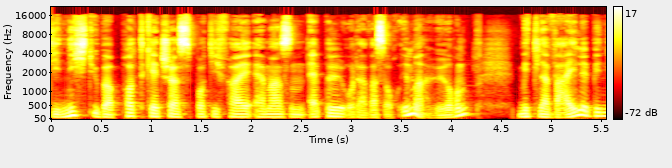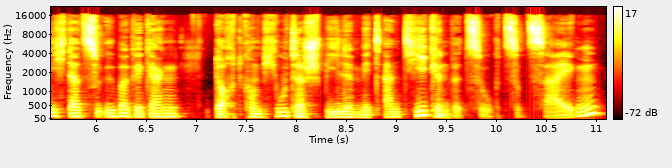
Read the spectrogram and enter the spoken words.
die nicht über Podcatcher, Spotify, Amazon, Apple oder was auch immer hören. Mittlerweile bin ich dazu übergegangen, dort Computerspiele mit antiken Bezug zu zeigen.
